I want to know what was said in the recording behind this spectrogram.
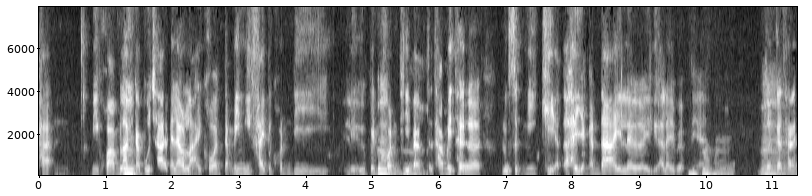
ผ่านมีความรักกับผู้ชายไปแล้วหลายคน แต่ไม่มีใครเป็นคนดี หรือเป็นคนที่แบบจะทำให้เธอรู้สึกมีเกียรติอะไรอย่างนั้นได้เลย หรืออะไรแบบเนี้ยจนกระทั่ง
